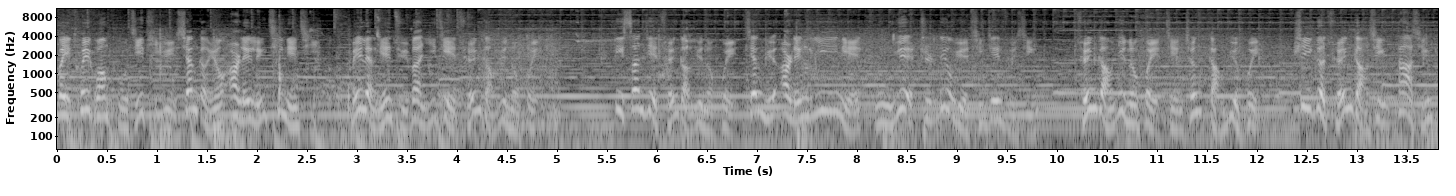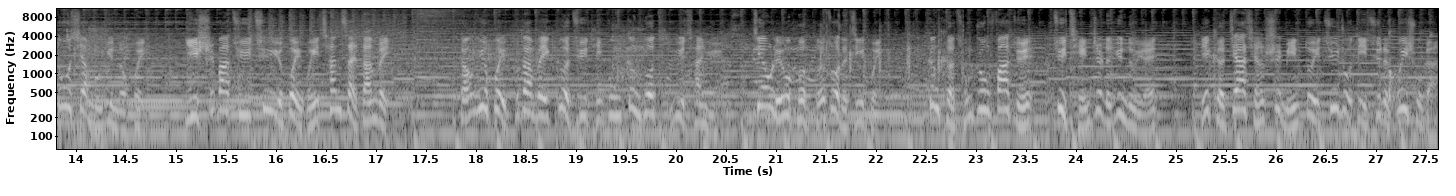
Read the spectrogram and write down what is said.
为推广普及体育，香港由2007年起每两年举办一届全港运动会。第三届全港运动会将于2011年5月至6月期间举行。全港运动会简称港运会，是一个全港性大型多项目运动会，以18区区域会为参赛单位。港运会不但为各区提供更多体育参与、交流和合作的机会，更可从中发掘具潜质的运动员，也可加强市民对居住地区的归属感。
